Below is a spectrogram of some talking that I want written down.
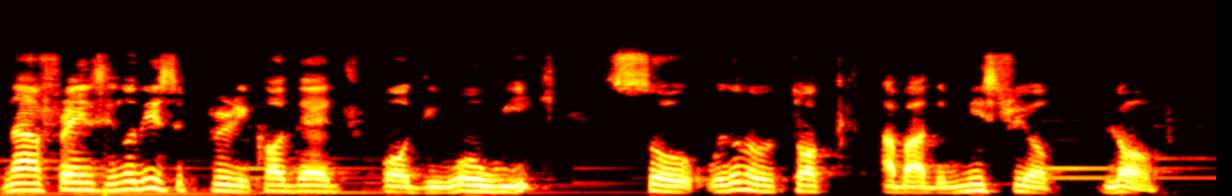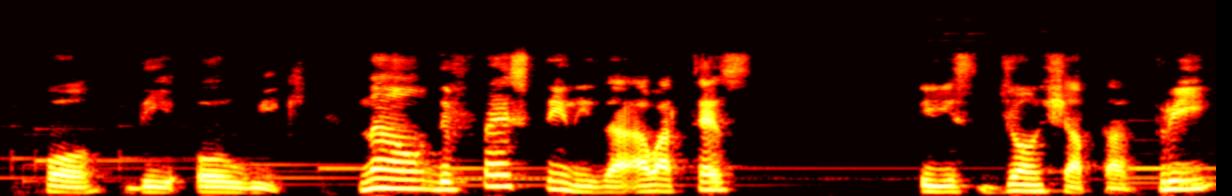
Now, friends, you know, this is pre recorded for the whole week. So, we're going to talk about the mystery of love for the whole week. Now, the first thing is that our text is John chapter 3,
